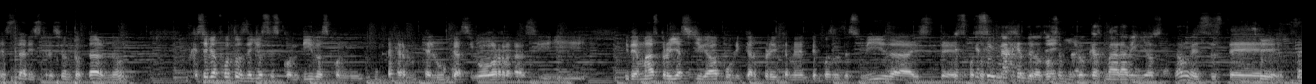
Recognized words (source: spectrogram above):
es la discreción total, ¿no? Que se veía fotos de ellos escondidos con pelucas y gorras y y demás, pero ya se llegaba a publicar periódicamente cosas de su vida. Este, es, esa imagen de los dos en peluca es maravillosa, ¿no? Es este... Sí.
